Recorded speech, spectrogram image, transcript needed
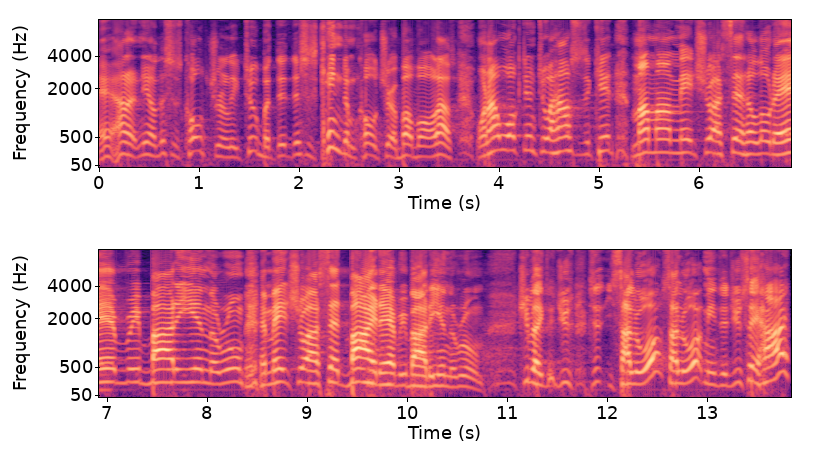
I don't, you know, this is culturally too, but th- this is kingdom culture above all else. When I walked into a house as a kid, my mom made sure I said hello to everybody in the room and made sure I said bye to everybody in the room. She'd be like, did you, saludo, saludo, I mean, did you say hi?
